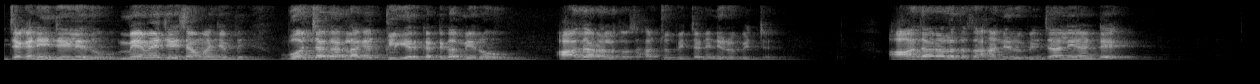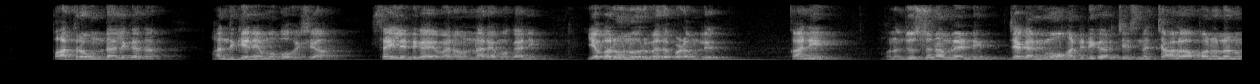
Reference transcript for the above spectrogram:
జగన్ ఏం చేయలేదు మేమే చేశామని చెప్పి బోచ్చా గారు లాగే క్లియర్ కట్గా మీరు ఆధారాలతో సహా చూపించండి నిరూపించండి. ఆధారాలతో సహా నిరూపించాలి అంటే పాత్ర ఉండాలి కదా. అందుకేనేమో బహుశా సైలెంట్గా ఏమైనా ఉన్నారేమో కానీ ఎవరూ నోరు మీద పడడం లేదు. కానీ మనం చూస్తున్నాంలేండి జగన్మోహన్ రెడ్డి గారు చేసిన చాలా పనులను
